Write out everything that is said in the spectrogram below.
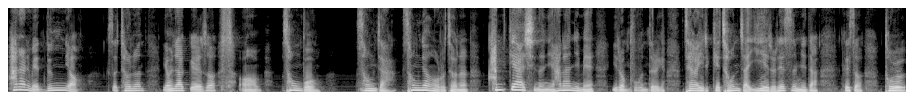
하나님의 능력. 그래서 저는 연약교에서 어, 성부, 성자, 성령으로 저는 함께 하시는 이 하나님의 이런 부분들을 제가 이렇게 저 혼자 이해를 했습니다. 그래서 돌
